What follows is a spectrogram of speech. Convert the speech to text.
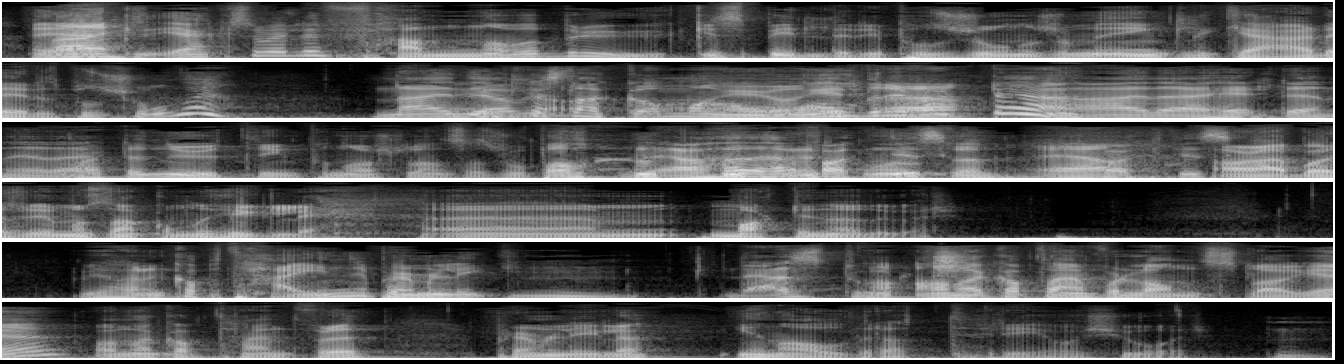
jeg, er, ikke- jeg er ikke så veldig fan av å bruke spillere i posisjoner som egentlig ikke er deres posisjon. Jeg. Nei, det har vi snakka om mange ganger. aldri vært det. Nei, det er helt enig i Det vært en uting på norsk landslagsfotball. Ja, det er faktisk. Ja. faktisk. Ja, nei, bare, vi må snakke om noe hyggelig. Um, Martin Ødegaard. Vi har en kaptein i Premier League. Det er stort. Han er kaptein for landslaget, og han er kaptein for et Premier League-lag i en alder av 23 år. Altså,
